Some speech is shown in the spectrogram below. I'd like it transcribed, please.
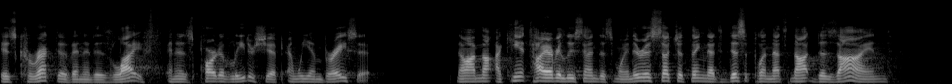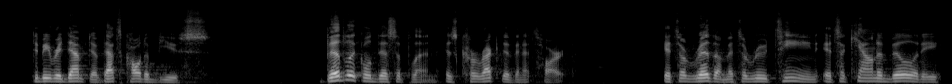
is corrective and it is life and it is part of leadership and we embrace it. Now, I'm not, I can't tie every loose end this morning. There is such a thing that's discipline that's not designed to be redemptive. That's called abuse. Biblical discipline is corrective in its heart. It's a rhythm, it's a routine, it's accountability.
